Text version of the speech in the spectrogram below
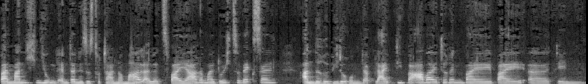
Bei manchen Jugendämtern ist es total normal, alle zwei Jahre mal durchzuwechseln. Andere wiederum, da bleibt die Bearbeiterin bei, bei äh, den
